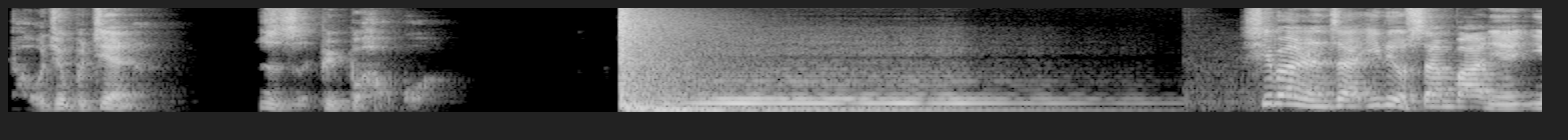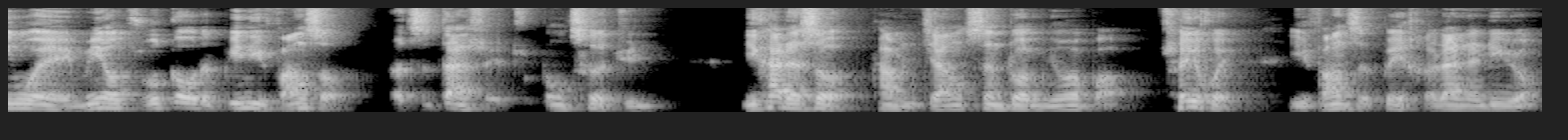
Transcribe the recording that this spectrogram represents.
头就不见了，日子并不好过。西班牙人在一六三八年因为没有足够的兵力防守，而自淡水主动撤军。离开的时候，他们将圣多米欧堡摧毁，以防止被荷兰人利用。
